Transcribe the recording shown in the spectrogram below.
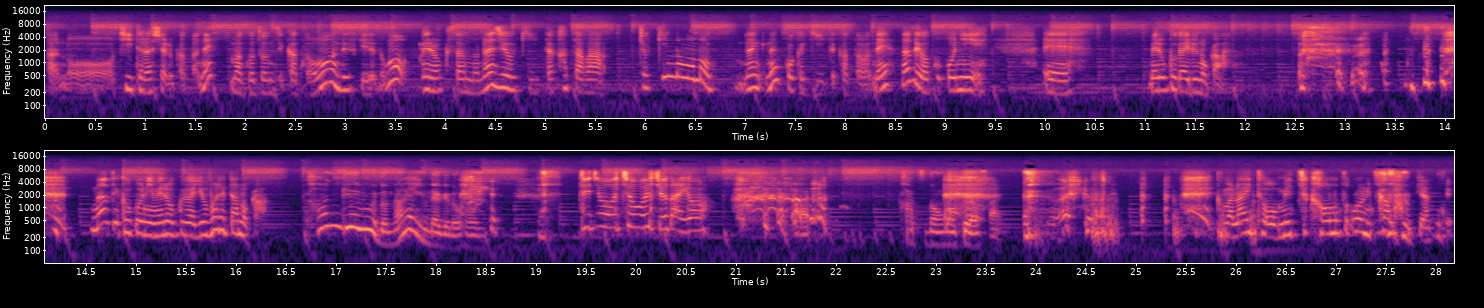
あの聞いてらっしゃる方ね、まあ、ご存知かと思うんですけれどもメロクさんのラジオを聞いた方は直近のものを何何個か聞いた方はねなぜはここに、えーメロクがいるのか なぜここにメロクが呼ばれたのか歓迎ムードないんだけど、ほんと。事情聴取だよカツ丼をください。今ライトをめっちゃ顔のところにカラってやって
